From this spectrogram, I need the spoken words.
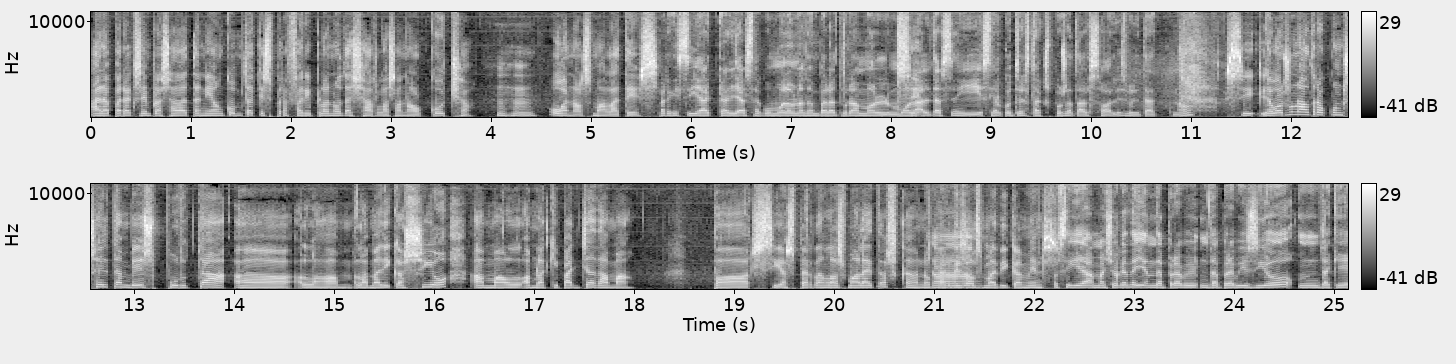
Ara, per exemple, s'ha de tenir en compte que és preferible no deixar-les en el cotxe, uh mhm. -huh. o en els maleters. Perquè si ja, que allà s'acumula una temperatura molt, molt sí. alta si, si el cotxe està exposat al sol, és veritat, no? Sí, llavors un altre consell també és portar eh, la, la medicació amb l'equipatge de mà per si es perden les maletes que no perdis ah. els medicaments. O sigui, amb això que dèiem de, pre de previsió, mm, de que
